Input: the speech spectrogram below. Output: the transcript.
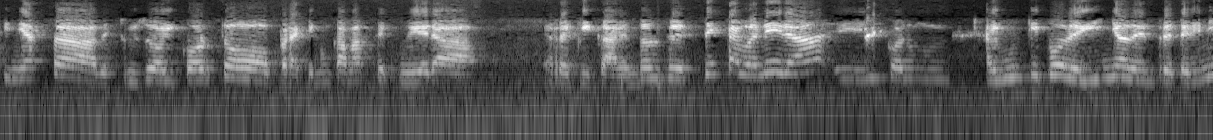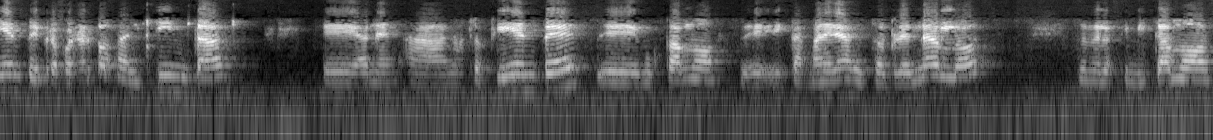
cineasta destruyó el corto para que nunca más se pudiera replicar. Entonces, de esta manera, eh, con algún tipo de guiño de entretenimiento y proponer cosas distintas eh, a, nuestros clientes, eh, buscamos estas maneras de sorprenderlos, donde los invitamos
